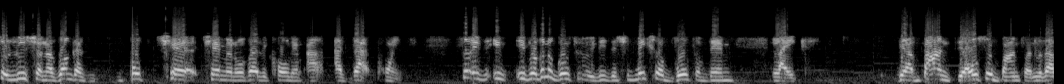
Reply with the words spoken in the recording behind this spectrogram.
solution as long as both chair, chairmen, or whatever they call them, are at that point. So if, if, if we're going to go through with this, they should make sure both of them, like, they are banned. They're also banned for another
